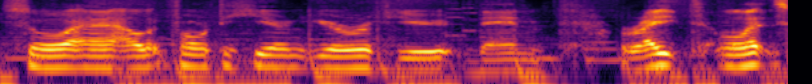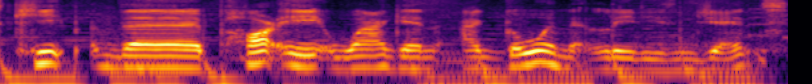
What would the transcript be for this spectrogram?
So uh, I look forward to hearing your review then. Right, let's keep the party wagon a going, ladies and gents.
